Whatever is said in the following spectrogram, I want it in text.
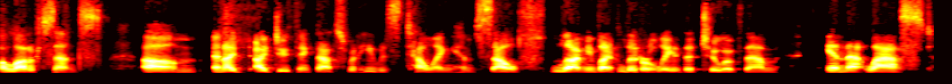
a lot of sense, um, and I I do think that's what he was telling himself. I mean, like literally, the two of them in that last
